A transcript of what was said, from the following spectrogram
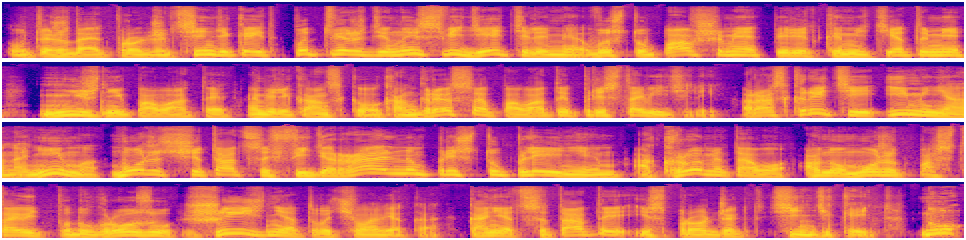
утверждает Project Syndicate, подтверждены свидетелями, выступавшими перед комитетами Нижней палаты Американского конгресса, палаты представителей. Раскрытие имени анонима может считаться федеральным преступлением, а кроме того, оно может поставить под угрозу жизнь этого человека. Конец цитаты из Project Syndicate. Ну,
